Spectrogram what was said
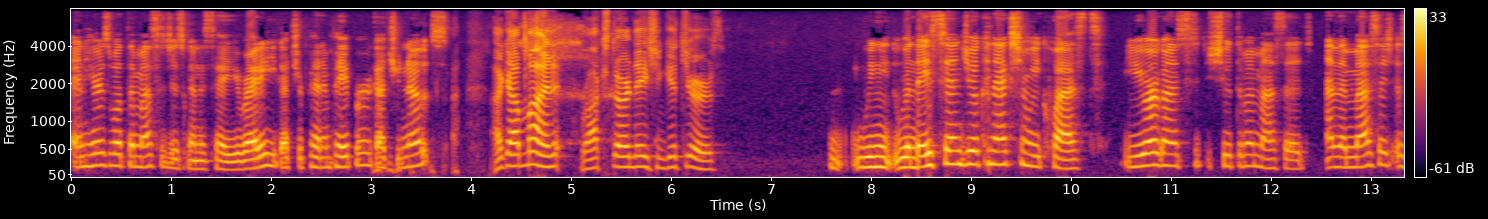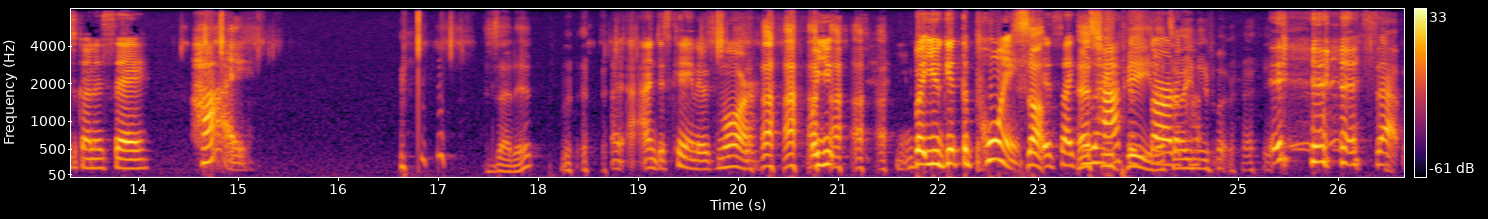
and here's what the message is going to say. You ready? You got your pen and paper? Got your notes? I got mine. Rockstar Nation, get yours. When when they send you a connection request, you are going to shoot them a message, and the message is going to say, "Hi." is that it? I, am just kidding. There's more, but you, but you get the point. Sup, it's like you S-U-P, have to start. That's a, you, need Sup.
